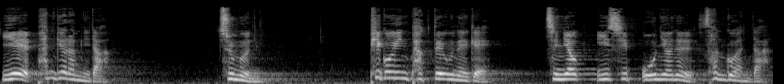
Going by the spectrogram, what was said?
이에 판결합니다. 주문. 피고인 박대훈에게 징역 25년을 선고한다.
